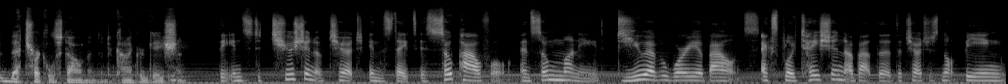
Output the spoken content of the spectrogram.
that trickles down into the congregation the institution of church in the States is so powerful and so moneyed. Do you ever worry about exploitation, about the, the churches not being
